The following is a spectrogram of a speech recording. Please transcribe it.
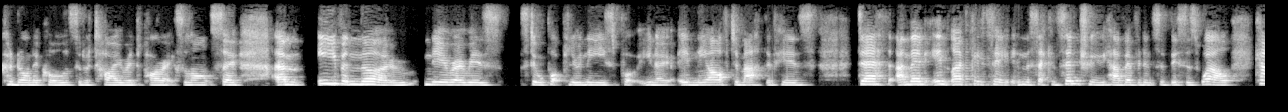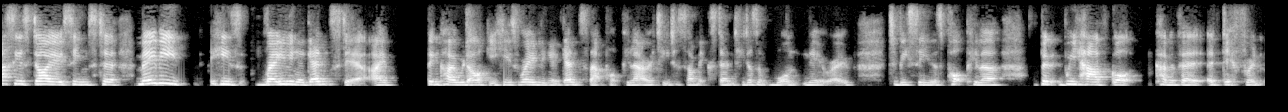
canonical sort of tyrant par excellence. So um, even though Nero is still popular in the East, you know, in the aftermath of his death. And then, in, like I say, in the second century, we have evidence of this as well. Cassius Dio seems to maybe he's railing against it. I think I would argue he's railing against that popularity to some extent. He doesn't want Nero to be seen as popular, but we have got kind of a, a, different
